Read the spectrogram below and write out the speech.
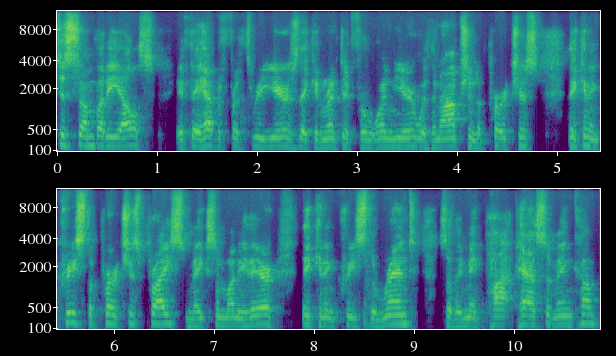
to somebody else. If they have it for three years, they can rent it for one year with an option to purchase. They can increase the purchase price, make some money there. They can increase the rent, so they make passive income.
